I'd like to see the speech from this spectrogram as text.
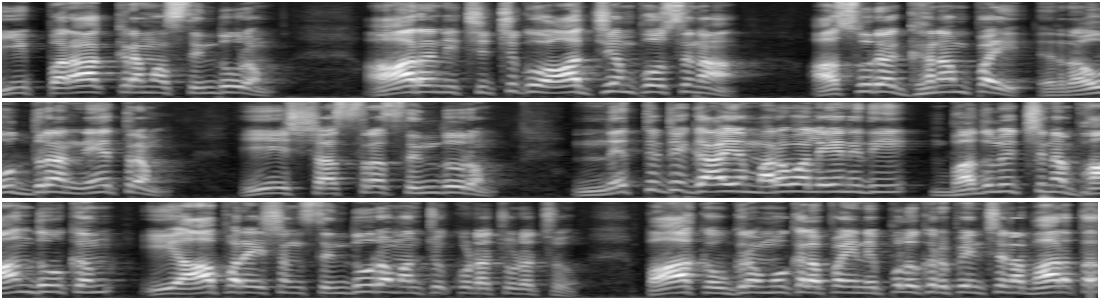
ఈ పరాక్రమ సింధూరం. ఆరని చిచ్చుకు ఆజ్యం పోసిన అసుర ఘనంపై రౌద్ర నేత్రం ఈ శస్త్ర సింధూరం. నెత్తిటి గాయం మరవలేనిది బదులిచ్చిన బాంధూకం ఈ ఆపరేషన్ సింధూరం అంటూ కూడా చూడొచ్చు. పాక్ ఉగ్రముఖలపై నిప్పులు కురిపించిన భారత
